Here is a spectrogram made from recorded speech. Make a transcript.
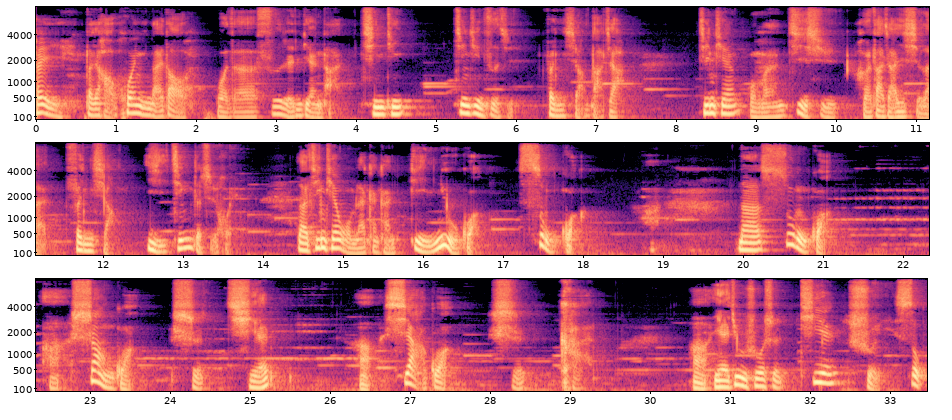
嘿，大家好，欢迎来到我的私人电台，倾听，精进自己，分享大家。今天我们继续和大家一起来分享《易经》的智慧。那今天我们来看看第六卦宋卦啊。那宋卦啊，上卦是乾啊，下卦是坎。啊，也就是说是天水讼，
